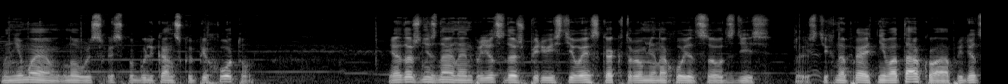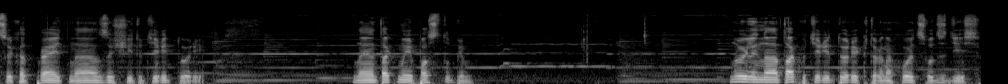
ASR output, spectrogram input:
Нанимаем новую республиканскую пехоту. Я даже не знаю, наверное, придется даже перевести войска, которые у меня находятся вот здесь. То есть их направить не в атаку, а придется их отправить на защиту территории. Наверное, так мы и поступим. Ну или на атаку территории, которая находится вот здесь.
